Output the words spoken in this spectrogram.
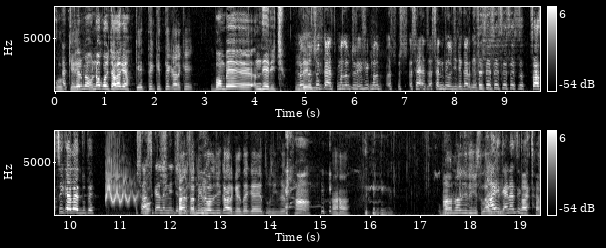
ਓਕੇ ਫਿਰ ਮੈਂ ਉਹਨਾਂ ਕੋਲ ਚਲਾ ਗਿਆ। ਕਿੱਥੇ ਕਿੱਥੇ ਕਰਕੇ? ਬੰਬੇ ਅੰਧੇਰੀ 'ਚ। ਲੋ ਦੇ- ਦੱਸੋ ਕਾ- ਮਤਲਬ ਤੁਸੀਂ ਮਤਲਬ ਸਨੀ ਦਿਓਲ ਜੀ ਦੇ ਘਰ ਗਏ ਸੇ ਫਿਰ ਸੇ ਸੇ ਸੇ ਸੇ ਸਾਸੀ ਕਹਿ ਲੈ ਇਦੂ ਤੇ। ਸੱਸ ਕਹਿ ਲੈਣੀ ਸਰ ਚਾਹੀਦੀ ਸਨੀ ਦਿਓਲ ਜੀ ਘਰ ਕਹਿੰਦੇ ਗਏ ਤੁਸੀਂ ਫਿਰ? ਹਾਂ। ਹਾਂ ਮੈਂ ਉਹਨਾਂ ਦੀ ਰੀਸ ਲਾਈ ਆਈ ਕਹਿਣਾ ਸੀ ਮੈਂ। ਅੱਛਾ।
